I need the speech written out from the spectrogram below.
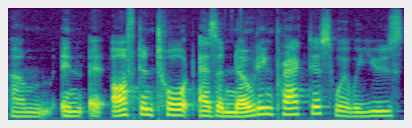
Um, in, uh, often taught as a noting practice, where we use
